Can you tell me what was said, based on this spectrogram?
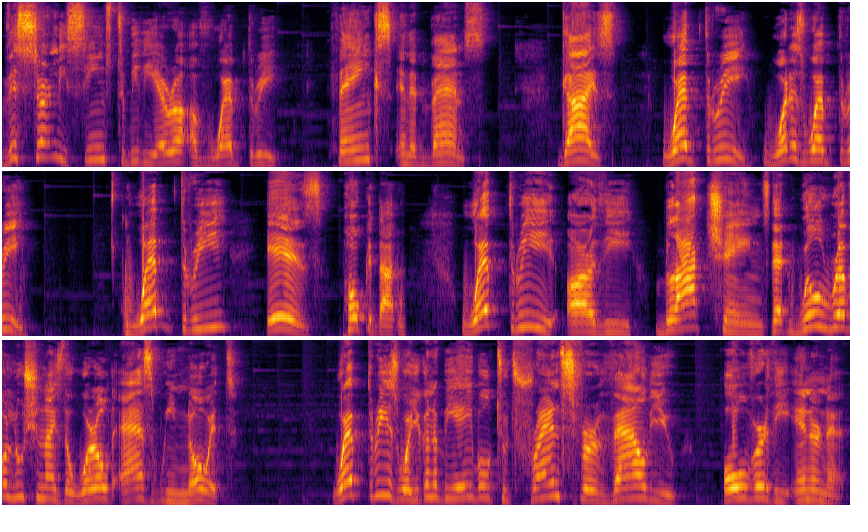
This certainly seems to be the era of Web3. Thanks in advance. Guys, Web3. What is Web3? Web3 is Polkadot. Web3 are the blockchains that will revolutionize the world as we know it. Web3 is where you're going to be able to transfer value over the internet.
